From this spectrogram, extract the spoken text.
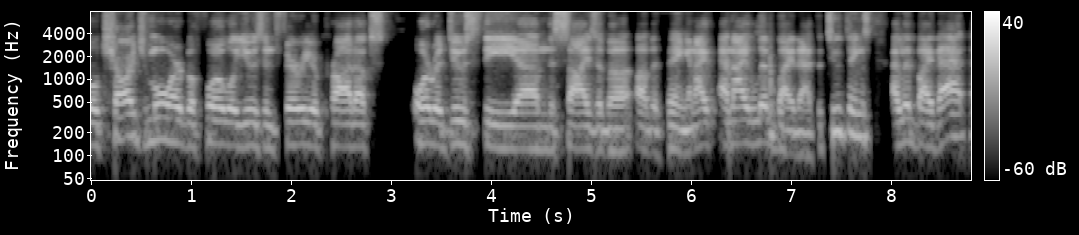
we'll charge more before we'll use inferior products or reduce the um, the size of a of a thing. And I and I live by that. The two things I live by that,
